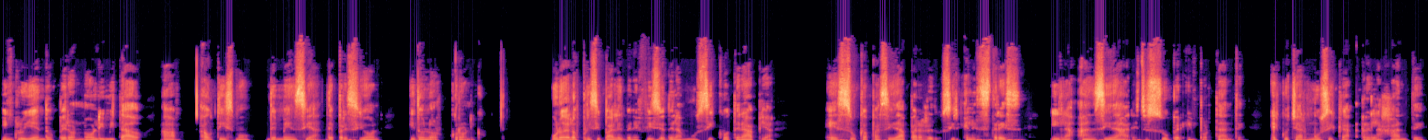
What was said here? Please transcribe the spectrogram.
incluyendo pero no limitado a autismo, demencia, depresión y dolor crónico. Uno de los principales beneficios de la musicoterapia es su capacidad para reducir el estrés y la ansiedad. Esto es súper importante. Escuchar música relajante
